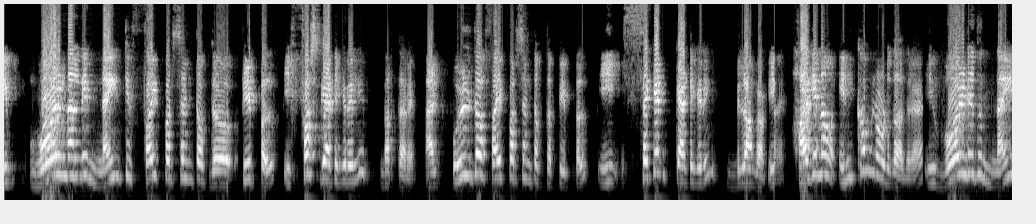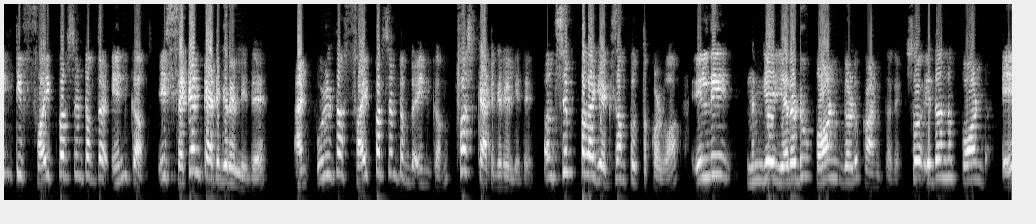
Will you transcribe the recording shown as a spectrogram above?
ಈ ವರ್ಲ್ಡ್ನಲ್ಲಿ ninety five percent of the people ಈ ಫಸ್ಟ್ ಕ್ಯಾಟಗರಿಯಲ್ಲಿ ಬರ್ತಾರೆ. ಅಂಡ್ ಉಳಿದ five percent of the people ಈ ಸೆಕೆಂಡ್ ಕ್ಯಾಟಗರಿ ಬಿಲಾಂಗ್ ಆಗ್ತಾರೆ. ಹಾಗೆ ನಾವು ಇನ್ಕಮ್ ನೋಡೋದಾದ್ರೆ, ಈ ವರ್ಲ್ಡ್ ಇದು ninety five percent of the income ಈ ಸೆಕೆಂಡ್ ಕ್ಯಾಟಗರಿಯಲ್ಲಿ ಇದೆ. ಅಂಡ್ ಉಳಿದ five percent of the income first ಕ್ಯಾಟಗರಿಯಲ್ಲಿ ಇದೆ ಒಂದು ಸಿಂಪಲ್ ಆಗಿ ಎಕ್ಸಾಂಪಲ್ ತಗೊಳ್ಳುವ ಇಲ್ಲಿ ನಿಮ್ಗೆ ಎರಡು ಪಾಂಡ್ಗಳು ಕಾಣ್ತದೆ. ಸೊ ಇದನ್ನು pond A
